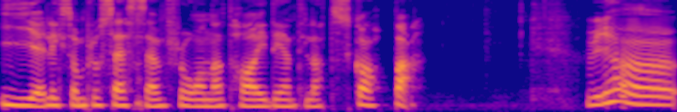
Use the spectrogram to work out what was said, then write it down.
i liksom, processen från att ha idén till att skapa? Vi har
